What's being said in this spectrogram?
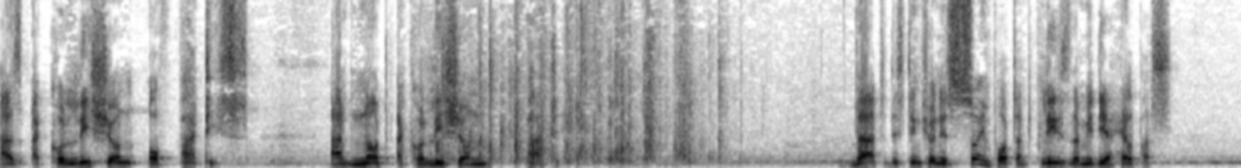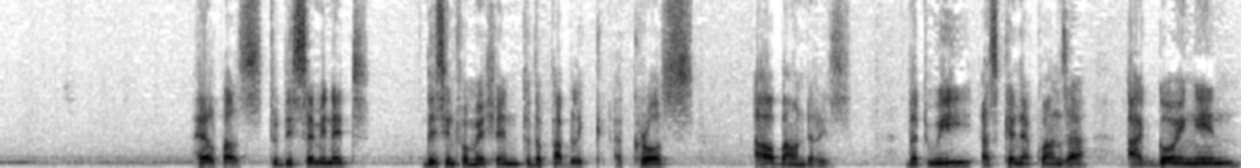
as a coalition of parties and not a coalition party. That distinction is so important. Please, the media, help us. Help us to disseminate this information to the public across our boundaries that we as Kenya Kwanza are going in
